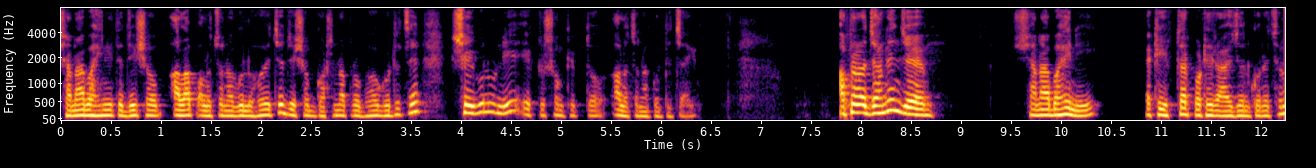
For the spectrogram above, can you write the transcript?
সেনাবাহিনীতে যেসব আলাপ আলোচনাগুলো হয়েছে, যেসব ঘটনা প্রবাহ ঘটেছে, সেগুলো নিয়ে একটু সংক্ষিপ্ত আলোচনা করতে চাই। আপনারা জানেন যে সেনাবাহিনী একটি ইফতার পার্টির আয়োজন করেছিল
